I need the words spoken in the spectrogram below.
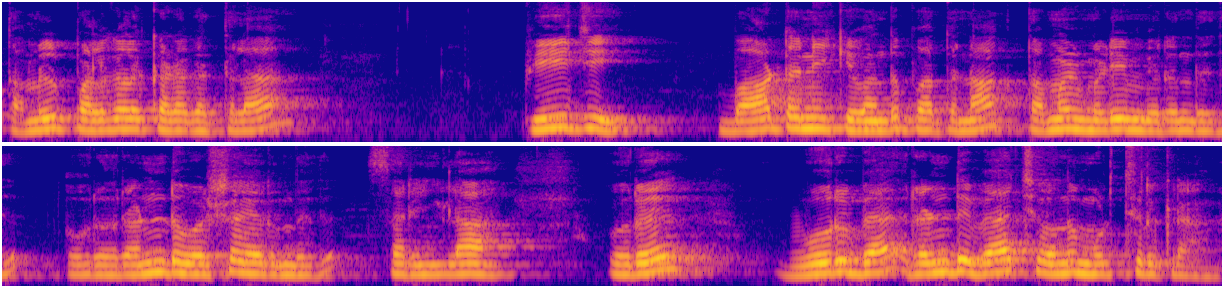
தமிழ் பல்கலைக்கழகத்தில் பிஜி பாட்டனிக்கு வந்து பார்த்தோன்னா தமிழ் மீடியம் இருந்தது. ஒரு ரெண்டு வருஷம் இருந்தது. சரிங்களா? ஒரு ஒரு பே ரெண்டு பேட்ச் வந்து முடிச்சிருக்கிறாங்க.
